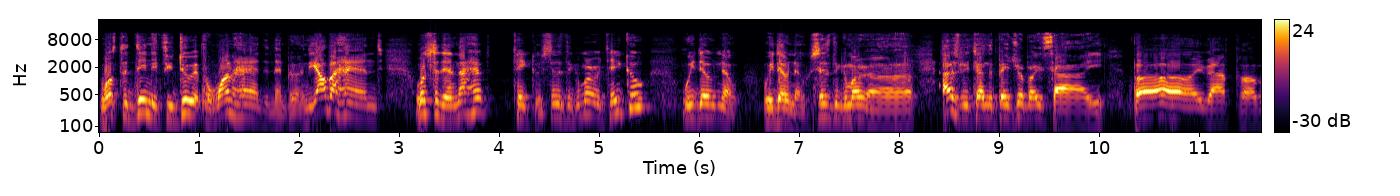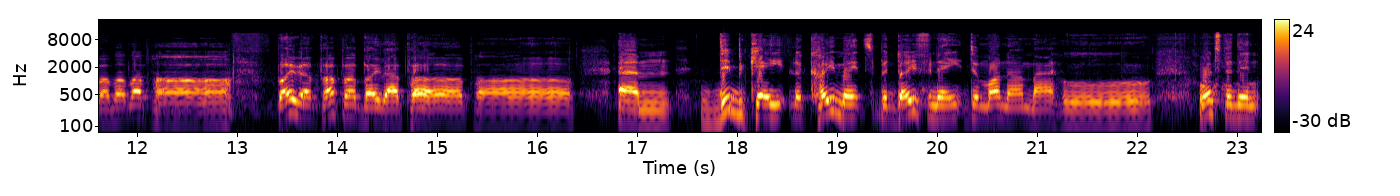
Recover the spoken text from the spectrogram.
what's the din if you do it for one hand and then it in the other hand? What's the din in that hand? Teku. Says the Gemara Teku? We don't know. We don't know. Says the Gemara. As we turn the page, Rabbi Sai, ba, ba, ba, pa. Bye, Rapa, Um, Dibke lekoimetz bedoifne demona mahu. What's the din?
